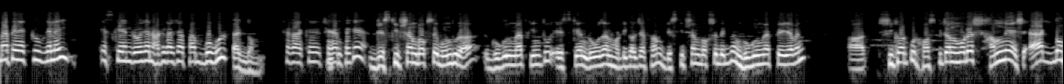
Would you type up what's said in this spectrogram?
ম্যাপে একটু গেলেই SKN rose and horticulture farm Google একদম। সেটাকে সেখান থেকে ডেসক্রিপশন বক্সে বন্ধুরা গুগল ম্যাপ কিন্তু SKN rose and horticulture farm description বক্সে দেখবেন গুগল ম্যাপ পেয়ে যাবেন। আর শিখরপুর হসপিটাল মোড়ের সামনে এসে একদম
